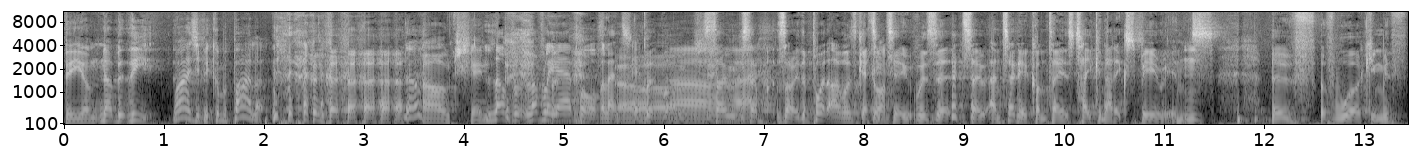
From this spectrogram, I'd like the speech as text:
The um, no, but the Why has he become a pilot? oh chin. Lov- lovely airport, Valencia. But, oh. um, so, ah. so, sorry, the point I was getting to was that so Antonio Conte has taken that experience mm. of of working with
